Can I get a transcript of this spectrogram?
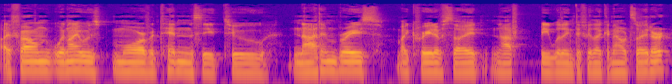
I found when I was more of a tendency to not embrace my creative side, not be willing to feel like an outsider,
